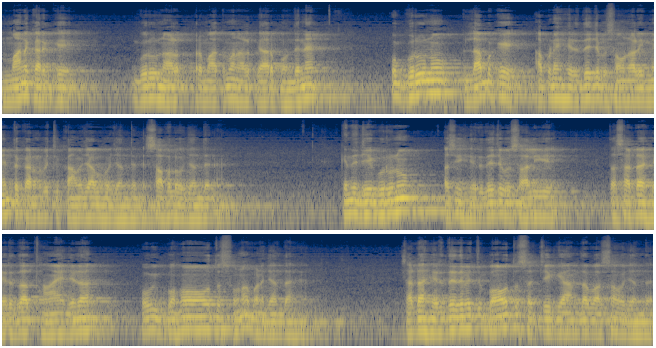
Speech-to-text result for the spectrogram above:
ਮਨ ਕਰਕੇ ਗੁਰੂ ਨਾਲ, ਪਰਮਾਤਮਾ ਨਾਲ ਪਿਆਰ ਪਾਉਂਦੇ ਨੇ, ਉਹ ਗੁਰੂ ਨੂੰ ਲੱਭ ਕੇ ਆਪਣੇ ਹਿਰਦੇ 'ਚ ਵਸਾਉਣ ਵਾਲੀ ਮਿਹਨਤ ਕਰਨ ਵਿੱਚ ਕਾਮਯਾਬ ਹੋ ਜਾਂਦੇ ਨੇ, ਸਫਲ ਹੋ ਜਾਂਦੇ ਨੇ। ਕਹਿੰਦੇ ਜੇ ਗੁਰੂ ਨੂੰ ਅਸੀਂ ਹਿਰਦੇ 'ਚ ਵਸਾ ਲਈਏ, ਤਾਂ ਸਾਡਾ ਹਿਰਦਾ ਥਾਂ ਹੈ ਜਿਹੜਾ ਉਹ ਵੀ ਬਹੁਤ ਸੋਹਣਾ ਬਣ ਜਾਂਦਾ ਹੈ। ਸਾਡਾ ਹਿਰਦੇ ਦੇ ਵਿੱਚ ਬਹੁਤ ਸੱਚੇ ਗਿਆਨ ਦਾ ਵਾਸਾ ਹੋ ਜਾਂਦਾ ਹੈ।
